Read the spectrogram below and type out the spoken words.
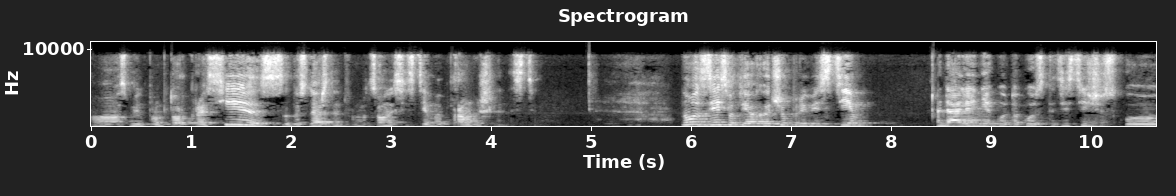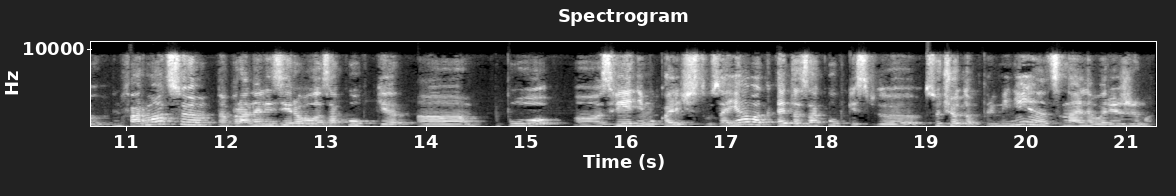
а, с Минпромторг России, с Государственной информационной системой промышленности. Ну вот здесь вот я хочу привести далее некую такую статистическую информацию. Проанализировала закупки по среднему количеству заявок. Это закупки с, э, с учетом применения национального режима.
